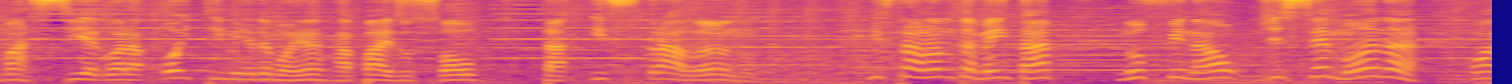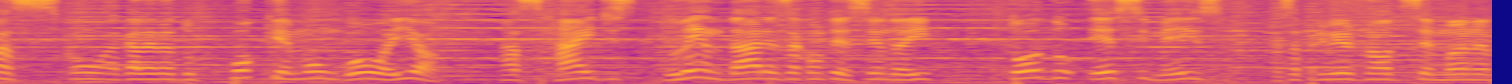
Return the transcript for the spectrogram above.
macia, agora 8 e meia da manhã. Rapaz, o sol tá estralando. Estralando também, tá? No final de semana com, as, com a galera do Pokémon GO aí, ó. As raids lendárias acontecendo aí todo esse mês. Essa primeira final de semana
